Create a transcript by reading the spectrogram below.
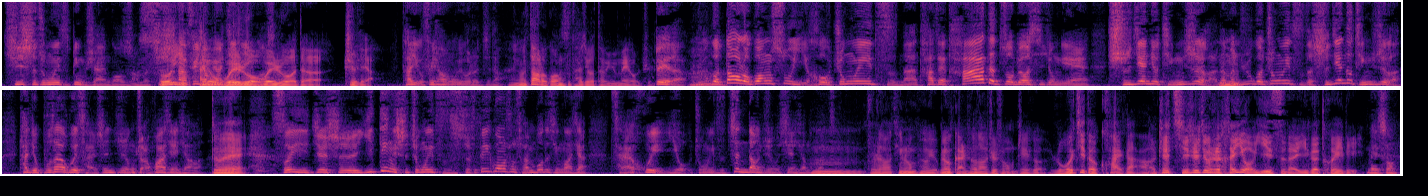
其实中微子并不是按光速传播，所以它非常微弱微弱的质量。它有非常微弱的质量。因为到了光速，它就等于没有质量。对的，如果到了光速以后，中微子呢，它在它的坐标系中间时间就停滞了。那么，如果中微子的时间都停滞了，它就不再会产生这种转化现象了。对，所以就是一定是中微子是非光速传播的情况下，才会有中微子震荡这种现象的观测。嗯，不知道听众朋友有没有感受到这种这个逻辑的快感啊？这其实就是很有意思的一个推理。没错。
